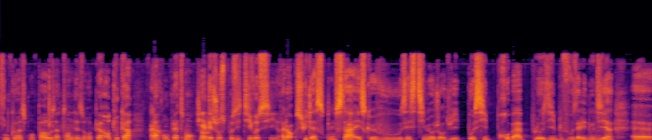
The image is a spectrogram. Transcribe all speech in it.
qui ne correspond pas aux attentes des Européens. En tout cas, pas complètement. Il y a des choses positives aussi. Hein. Alors, suite à ce constat, est-ce que vous estimez aujourd'hui possible, probable, plausible, vous allez nous dire, euh,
